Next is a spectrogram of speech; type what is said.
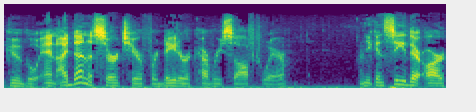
Google. And I've done a search here for data recovery software. You can see there are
